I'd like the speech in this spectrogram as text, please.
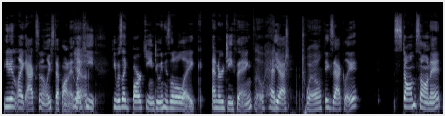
He didn't like accidentally step on it. Like he he was like barking, doing his little like energy thing. little head Yeah. twirl. Exactly. Stomps on it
